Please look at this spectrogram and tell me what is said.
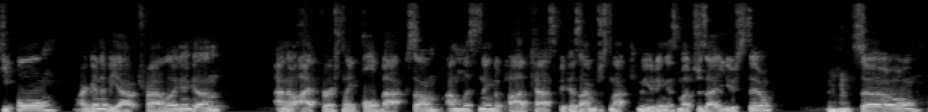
People are going to be out traveling again. I know I've personally pulled back some. I'm listening to podcasts because I'm just not commuting as much as I used to. Mm-hmm. So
